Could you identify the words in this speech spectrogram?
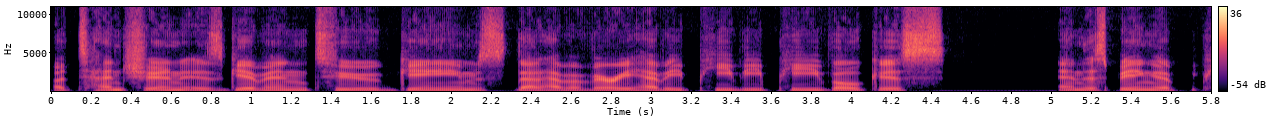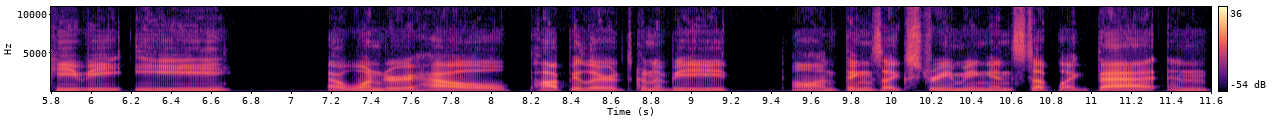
attention is given to games that have a very heavy PvP focus and this being a PVE, I wonder how popular it's going to be on things like streaming and stuff like that. And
